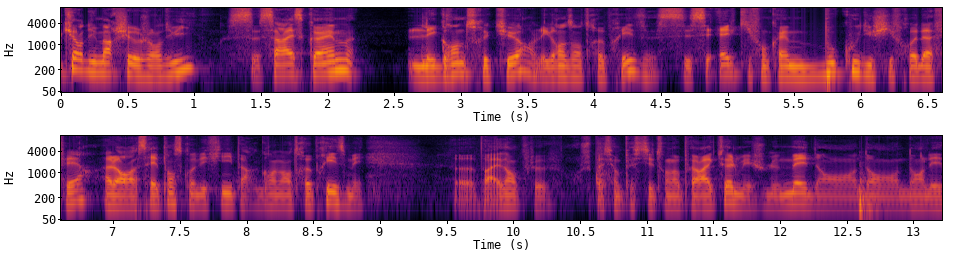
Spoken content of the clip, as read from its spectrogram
cœur du marché aujourd'hui, ça, ça reste quand même les grandes structures, les grandes entreprises. C'est elles qui font quand même beaucoup du chiffre d'affaires. Alors, ça dépend ce qu'on définit par grande entreprise, mais euh, par exemple, je sais pas si on peut citer ton employeur actuel, mais je le mets dans, dans, dans les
